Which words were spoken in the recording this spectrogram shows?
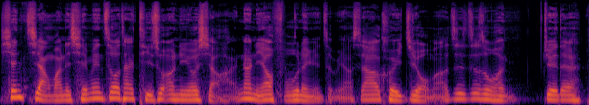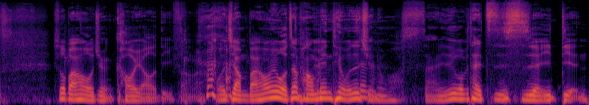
先讲完了前面之后才提出，哦，你有小孩，那你要服务人员怎么样？是要愧疚吗？这这是我很觉得说白话，我觉得很靠腰的地方啊。我讲白话，因为我在旁边听，我就觉得哇塞，你这个会不会太自私了一点？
